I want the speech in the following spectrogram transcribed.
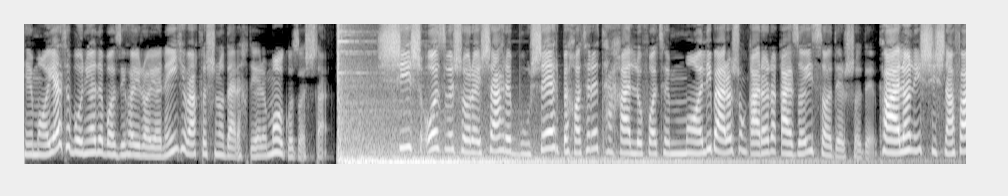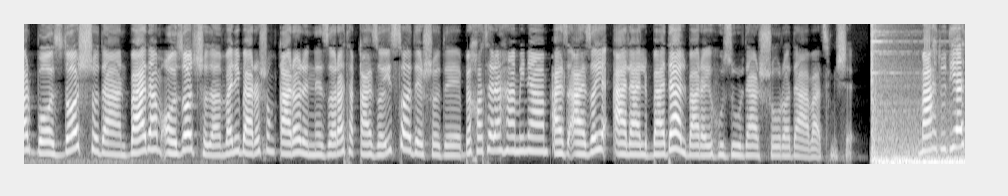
حمایت بنیاد بازی های رایانه ای که وقتشون رو در اختیار ما گذاشتن. شیش عضو شورای شهر بوشهر به خاطر تخلفات مالی براشون قرار قضایی صادر شده. تا الان این شیش نفر بازداشت شدن بعدم آزاد شدن ولی براشون قرار نظارت قضایی صادر شده. به خاطر همینم از اعضای علل بدل برای حضور در شورا دعوت میشه. محدودیت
